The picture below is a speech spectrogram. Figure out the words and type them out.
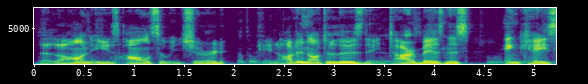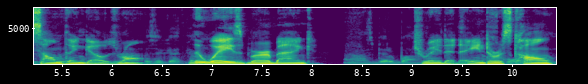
The loan is also insured in order not to lose the entire business in case something goes wrong. The way Sberbank treated Interskal,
